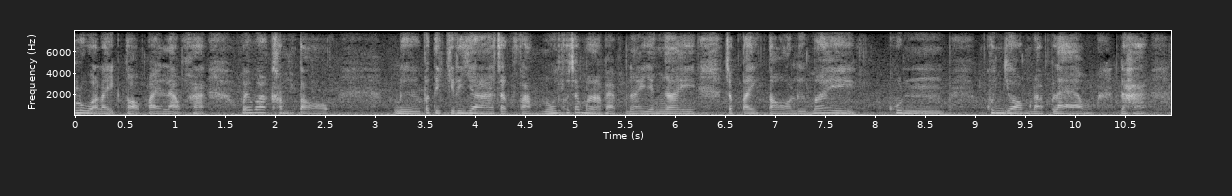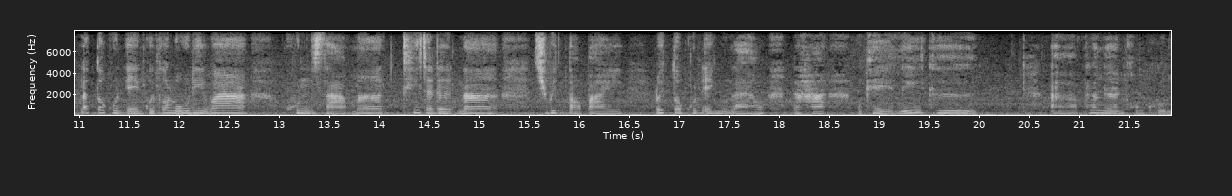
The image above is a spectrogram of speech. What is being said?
กลัวอะไรอีกต่อไปแล้วค่ะ ไม่ว่าคำตอบ หรือปฏิกิริยาจากฝั่งนู้นเขาจะมาแบบไหนยังไง จะไปต่อหรือไม่คุณคุณยอมรับแล้วนะคะ และตัวคุณเองคุณก็รู้ดีว่า คุณสามารถที่จะเดินหน้าชีวิตต่อไป ด้วยตัวคุณเองอยู่แล้วนะคะ โอเค นี่คืออพลังงานของคุณ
